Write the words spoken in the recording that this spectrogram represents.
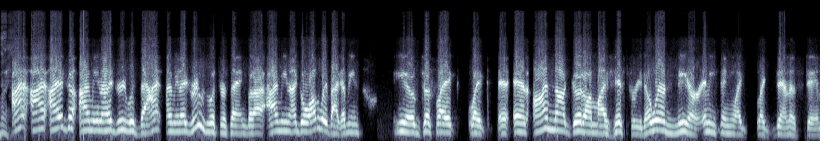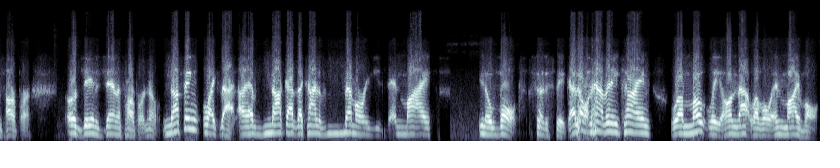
I, I, I, I mean, I agree with that. I mean, I agree with what you're saying, but I, I mean, I go all the way back. I mean, you know, just like, like, and I'm not good on my history, nowhere near anything like, like Dennis James Harper or James Janice Harper. No, nothing like that. I have not got that kind of memories in my, you know, vault, so to speak. I don't have any kind remotely on that level in my vault.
